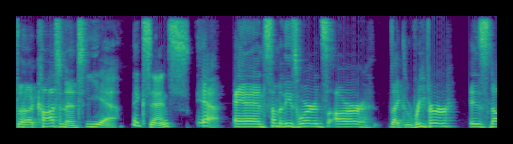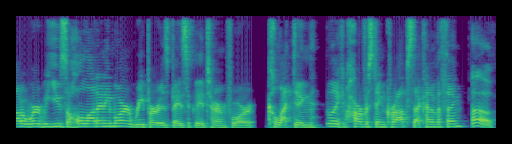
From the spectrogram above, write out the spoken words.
the continent. Yeah, makes sense. Yeah. And some of these words are like Reaper is not a word we use a whole lot anymore. Reaper is basically a term for collecting, like harvesting crops, that kind of a thing. Oh,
